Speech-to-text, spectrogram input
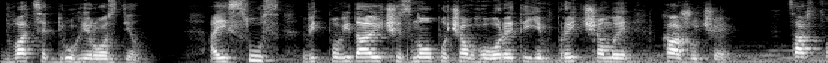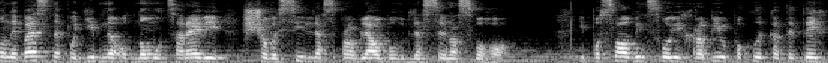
22 розділ. А Ісус, відповідаючи, знов почав говорити їм притчами, кажучи: Царство Небесне подібне одному цареві, що весілля справляв був для сина свого. І послав він своїх рабів покликати тих,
